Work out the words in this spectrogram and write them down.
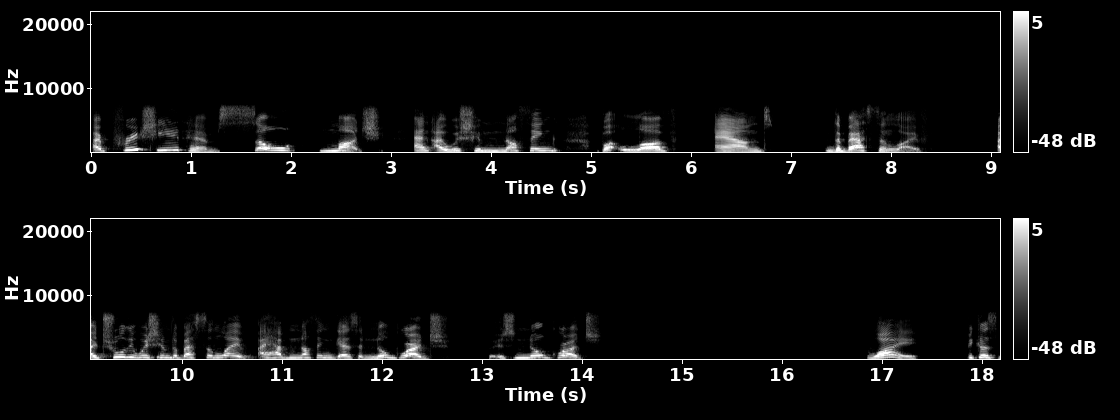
I appreciate him so much. And I wish him nothing but love and the best in life. I truly wish him the best in life. I have nothing against him. No grudge. There is no grudge. Why? Because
